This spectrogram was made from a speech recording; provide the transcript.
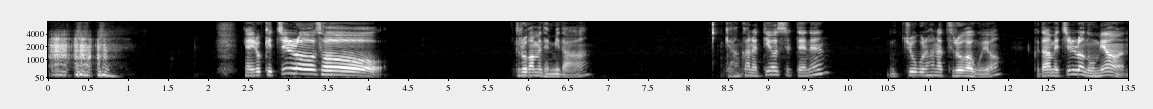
그냥 이렇게 찔러서 들어가면 됩니다. 이렇게 한 칸을 띄었을 때는 이쪽을 하나 들어가고요. 그 다음에 찔러 놓으면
